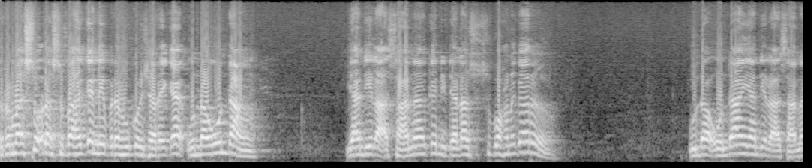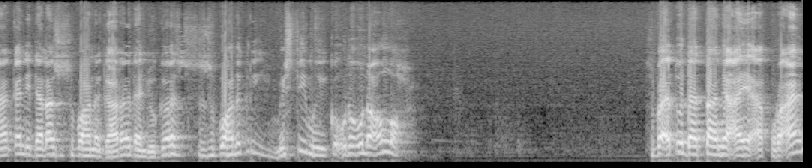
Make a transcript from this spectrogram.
Termasuklah sebahagian daripada hukum syariat, undang-undang yang dilaksanakan di dalam sebuah negara undang-undang yang dilaksanakan di dalam sesebuah negara dan juga sesebuah negeri mesti mengikut undang-undang Allah sebab itu datangnya ayat Al-Quran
